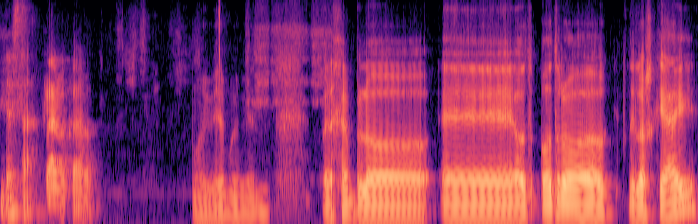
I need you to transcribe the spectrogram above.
ya está. Claro, claro. Muy bien, muy bien. Por ejemplo, eh, otro de los que hay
